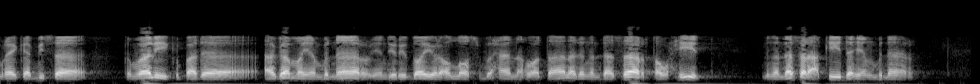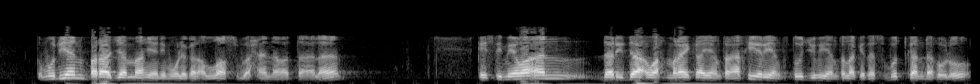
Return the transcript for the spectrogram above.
mereka bisa kembali kepada agama yang benar yang diridhai oleh Allah Subhanahu wa taala dengan dasar tauhid dengan dasar akidah yang benar. Kemudian para jamaah yang dimuliakan Allah Subhanahu wa taala, keistimewaan dari dakwah mereka yang terakhir yang ketujuh yang telah kita sebutkan dahulu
